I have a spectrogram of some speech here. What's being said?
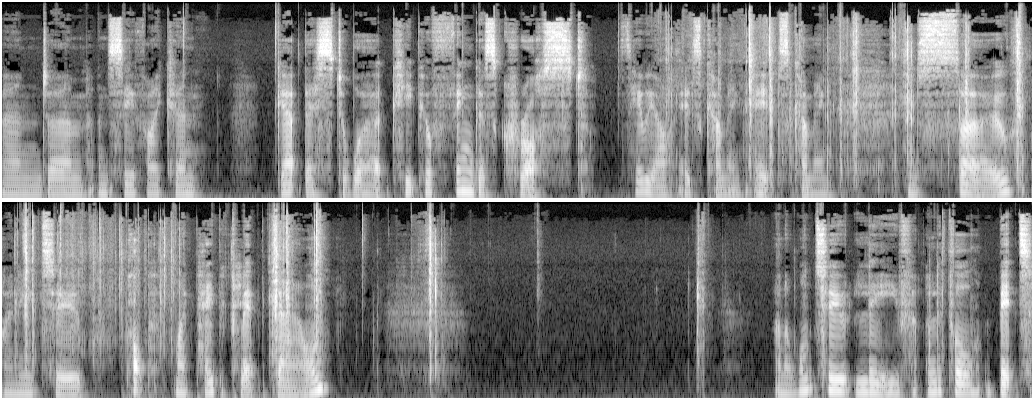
and, um, and see if I can get this to work. Keep your fingers crossed. Here we are. It's coming. It's coming. And so I need to pop my paper clip down. And I want to leave a little bit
